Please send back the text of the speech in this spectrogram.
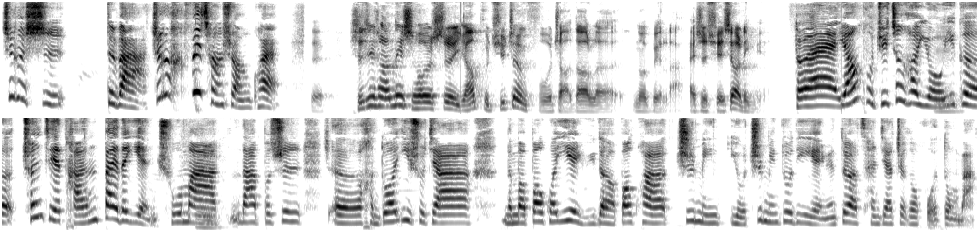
这个是对吧？这个非常爽快，对，实际上那时候是杨浦区政府找到了诺贝拉，还是学校里面？对，杨浦区正好有一嗯。个春节团拜的演出嘛，那不是呃很多艺术家，那么包括业余的，包括知名有知名度的演员都要参加这个活动嘛。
